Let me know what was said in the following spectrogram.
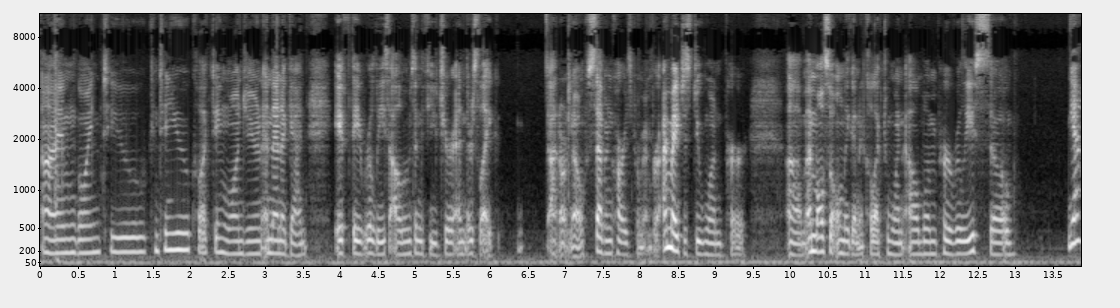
I'm going to continue collecting Wonjun, and then again, if they release albums in the future and there's like, I don't know, seven cards per member, I might just do one per. Um, I'm also only going to collect one album per release, so yeah,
